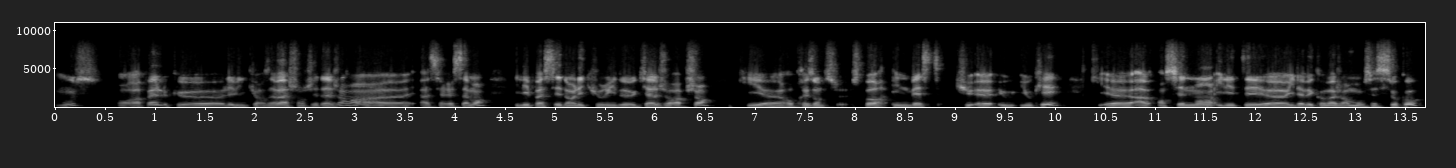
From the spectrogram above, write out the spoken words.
Mousse, on rappelle que Levin Kurzava a changé d'agent hein, euh, assez récemment. Il est passé dans l'écurie de Kaj Rapchan, qui représente Sport Invest UK. Anciennement, il, était, il avait comme agent Moussa Sissoko.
